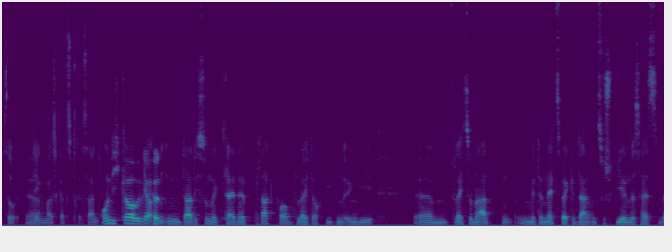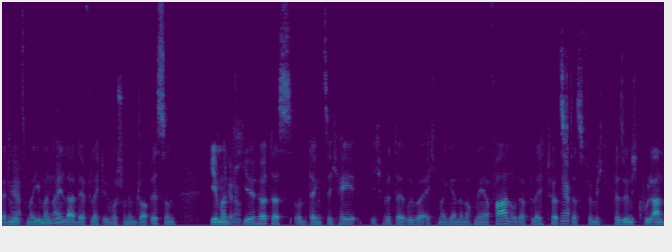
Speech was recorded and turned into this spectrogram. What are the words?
So, ich Ja. denke mal, ist ganz interessant. Und ich glaube, wir Ja. könnten dadurch so eine kleine Plattform vielleicht auch bieten, irgendwie ähm, vielleicht so eine Art mit dem Netzwerkgedanken zu spielen. Das heißt, wenn wir Ja. jetzt mal jemanden Mhm. einladen, der vielleicht irgendwo schon im Job ist und jemand Genau. hier hört das und denkt sich, hey, ich würde darüber echt mal gerne noch mehr erfahren oder vielleicht hört sich Ja. das für mich persönlich cool an,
